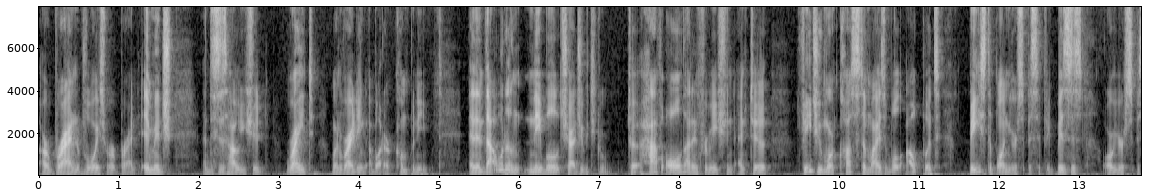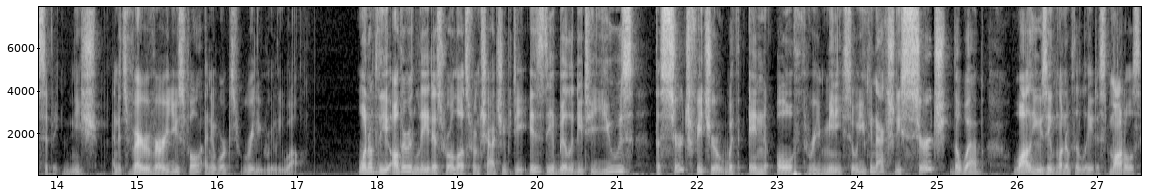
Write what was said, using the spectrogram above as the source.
our brand voice or brand image, and this is how you should write when writing about our company. And then that would enable ChatGPT to, to have all that information and to feed you more customizable outputs based upon your specific business or your specific niche. And it's very, very useful and it works really, really well. One of the other latest rollouts from ChatGPT is the ability to use the search feature within O3 Mini. So you can actually search the web while using one of the latest models.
